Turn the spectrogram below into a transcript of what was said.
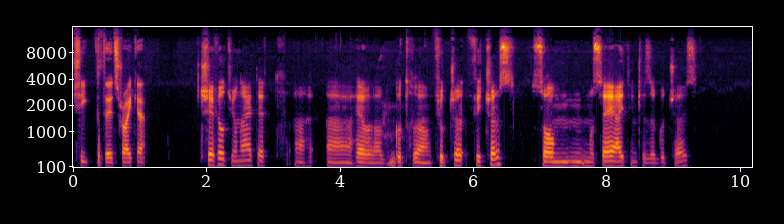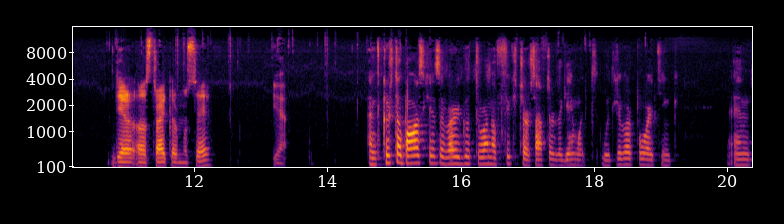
cheap third striker. Sheffield United uh, uh, have uh, good uh, future features. So Mousset, I think, is a good choice. Their uh, striker Mousset. Yeah, And Crystal Palace has a very good run of fixtures after the game with, with Liverpool, I think. And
